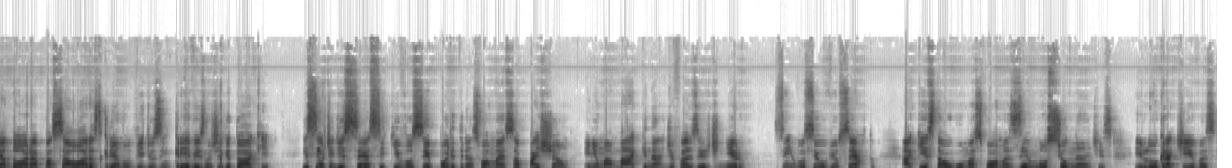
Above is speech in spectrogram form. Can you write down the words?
adora passar horas criando vídeos incríveis no TikTok? E se eu te dissesse que você pode transformar essa paixão em uma máquina de fazer dinheiro? Sim, você ouviu certo. Aqui estão algumas formas emocionantes e lucrativas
